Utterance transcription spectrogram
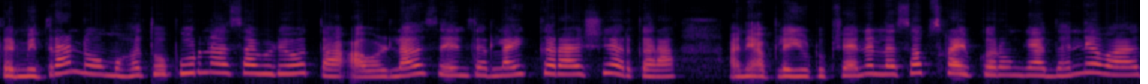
तर मित्रांनो महत्त्वपूर्ण असा व्हिडिओ होता आवडला असेल तर लाईक करा शेअर करा आणि आपल्या यूट्यूब चॅनलला सबस्क्राईब करून घ्या. धन्यवाद!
